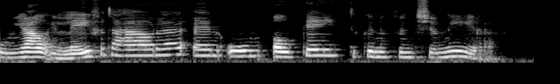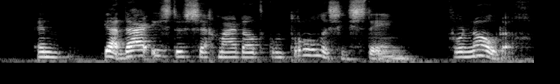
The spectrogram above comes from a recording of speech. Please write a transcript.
om jou in leven te houden en om oké te kunnen functioneren. En ja, daar is dus zeg maar dat controlesysteem voor nodig.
